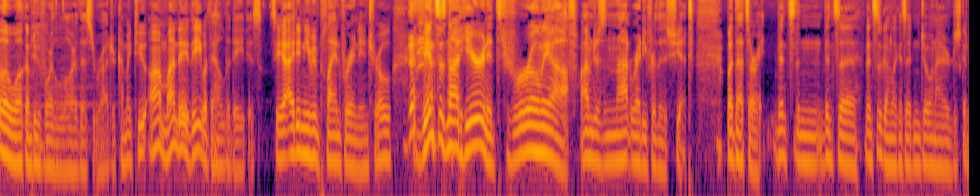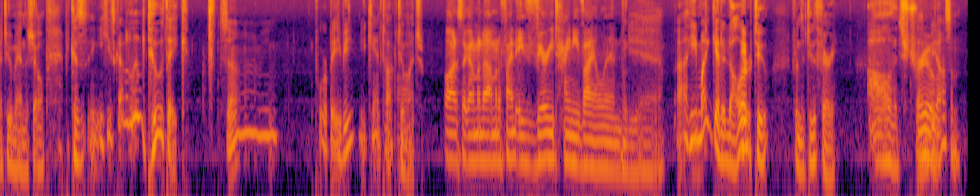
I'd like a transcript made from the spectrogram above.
Hello, welcome to For the Lore. This is Roger coming to you on Monday, the what the hell the date is. See, I didn't even plan for an intro. Vince is not here and it threw me off. I'm just not ready for this shit. But that's all right. Vince and Vince uh, Vince is gone, like I said, and Joe and I are just gonna two man the show because he's got a little toothache. So I mean, poor baby. You can't talk too much. Hold on a second. I'm gonna I'm gonna find a very tiny violin. Yeah. Uh, he might get a dollar or two from the tooth fairy. Oh, that's true. That'd be awesome.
